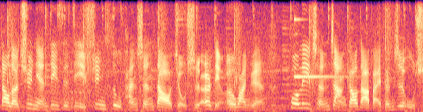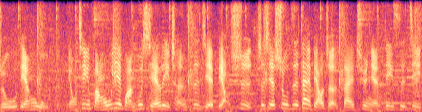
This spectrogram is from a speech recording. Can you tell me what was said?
到了去年第四季迅速攀升到九十二点二万元。获利成长高达百分之五十五点五。永庆房屋业管部协理陈四杰表示，这些数字代表着在去年第四季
